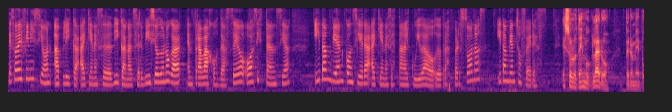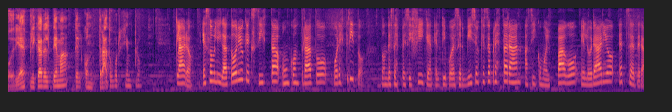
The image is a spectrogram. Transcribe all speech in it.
Esa definición aplica a quienes se dedican al servicio de un hogar en trabajos de aseo o asistencia y también considera a quienes están al cuidado de otras personas y también choferes. Eso lo tengo claro, pero ¿me podría explicar el tema del contrato, por ejemplo? Claro, es obligatorio que exista un contrato por escrito, donde se especifiquen el tipo de servicios que se prestarán, así como el pago, el horario, etc.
